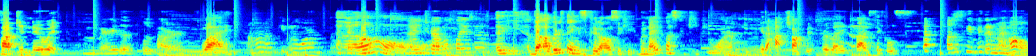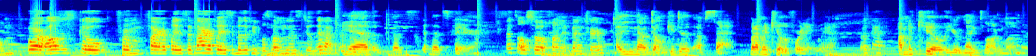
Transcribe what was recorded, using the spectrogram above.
fucking knew it. Marry the blue power. Why? I don't know, keep me warm. Oh. I travel places. Uh, The other things could also keep the Knight Bus could keep you warm. You can get a hot chocolate for like five sickles. I'll just keep it in my home. Or I'll just go from fireplace to fireplace in other people's homes and steal their hot chocolate. Yeah, that, that's that's fair. That's also a fun adventure. Uh, now don't get upset, but I'm gonna kill the Ford Anglia. Okay. I'm gonna kill your lifelong lover.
